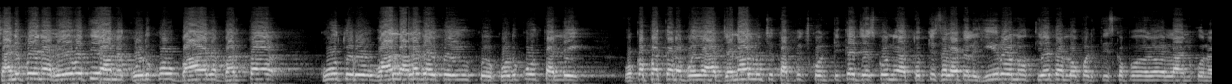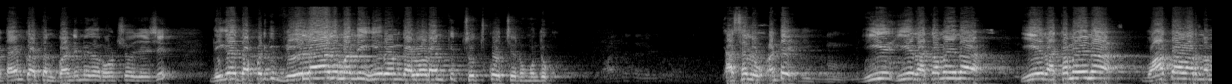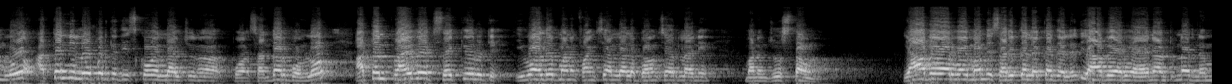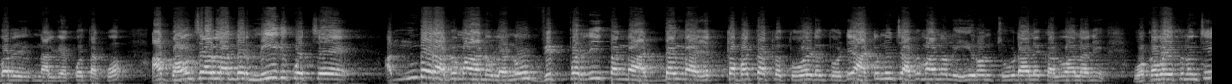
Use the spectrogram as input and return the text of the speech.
చనిపోయిన రేవతి ఆమె కొడుకు భార్య భర్త కూతురు వాళ్ళు అలగైపోయి కొడుకు తల్లి ఒక పక్కన పోయి ఆ జనాల నుంచి తప్పించుకొని టికెట్ చేసుకొని ఆ తొక్కిసలాటలు హీరోను థియేటర్ లోపలికి తీసుకుపోవాలనుకున్న టైంకి అతను బండి మీద రోడ్ షో చేసి దిగేటప్పటికి వేలాది మంది హీరోని కలవడానికి చొచ్చుకొచ్చారు ముందుకు. అసలు అంటే ఈ ఈ రకమైన ఈ రకమైన వాతావరణంలో అతన్ని లోపలికి తీసుకువెళ్ళాల్సిన సందర్భంలో అతను ప్రైవేట్ సెక్యూరిటీ ఇవాళ రేపు ఫంక్షన్లలో బౌన్సర్లు అని మనం చూస్తా ఉన్నాం. యాభై అరవై మంది సరిగ్గా లెక్క తెలియదు యాభై అరవై అని అంటున్నారు నెంబర్ నాలుగు ఎక్కువ తక్కువ. ఆ బౌన్సర్లు అందరు మీదికి వచ్చే అందరు అభిమానులను విపరీతంగా అడ్డంగా ఎట్టబట్టి అట్లా తోయడంతో అటు నుంచి అభిమానులు హీరోని చూడాలి కలవాలని ఒకవైపు నుంచి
